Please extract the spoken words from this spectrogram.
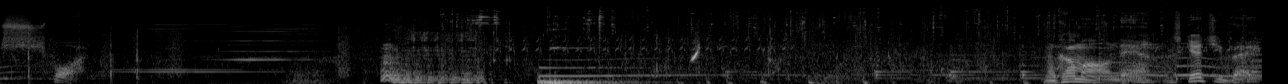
Shh, boy. Come on, Dan. Let's get you back.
